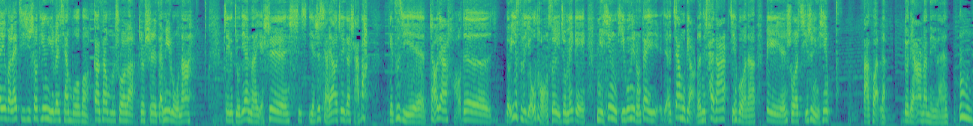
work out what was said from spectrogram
欢迎回来，继续收听娱乐香饽饽。刚才我们说了，就是在秘鲁呢，这个酒店呢也是是也是想要这个啥吧，给自己找点好的有意思的油桶，所以就没给女性提供那种带价目表的那菜单。结果呢，被人说歧视女性，罚款了六点二万美元。嗯，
